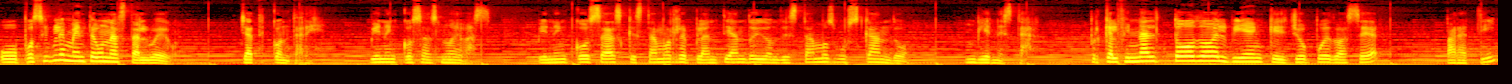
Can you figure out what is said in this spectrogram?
o posiblemente un hasta luego. Ya te contaré. Vienen cosas nuevas, vienen cosas que estamos replanteando y donde estamos buscando un bienestar. Porque al final todo el bien que yo puedo hacer para ti,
